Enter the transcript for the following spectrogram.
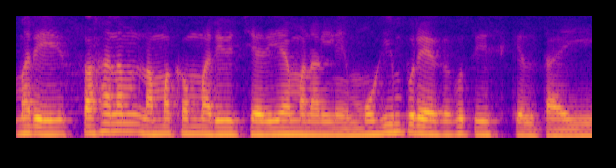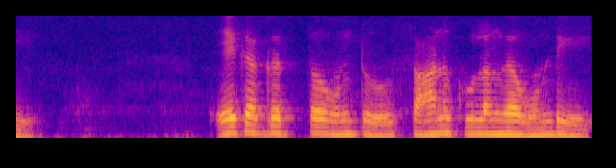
మరి సహనం నమ్మకం మరియు చర్య మనల్ని ముగింపు రేఖకు తీసుకెళ్తాయి. ఏకాగ్రతతో ఉంటూ సానుకూలంగా ఉండి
